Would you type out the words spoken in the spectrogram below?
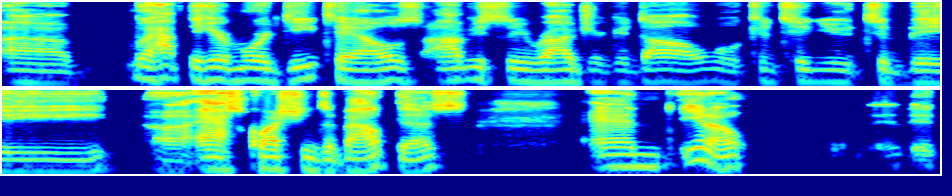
uh, we'll have to hear more details. Obviously, Roger Goodell will continue to be uh, asked questions about this, and you know, it,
